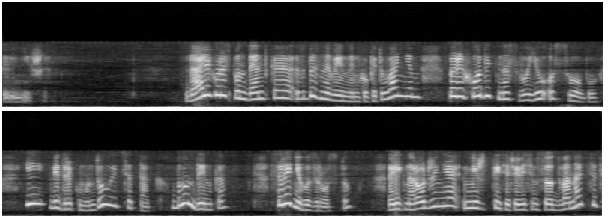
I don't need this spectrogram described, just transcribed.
сильніше? Далі кореспондентка з безневинним кокетуванням переходить на свою особу і відрекомендовується так: блондинка середнього зросту, рік народження між 1812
